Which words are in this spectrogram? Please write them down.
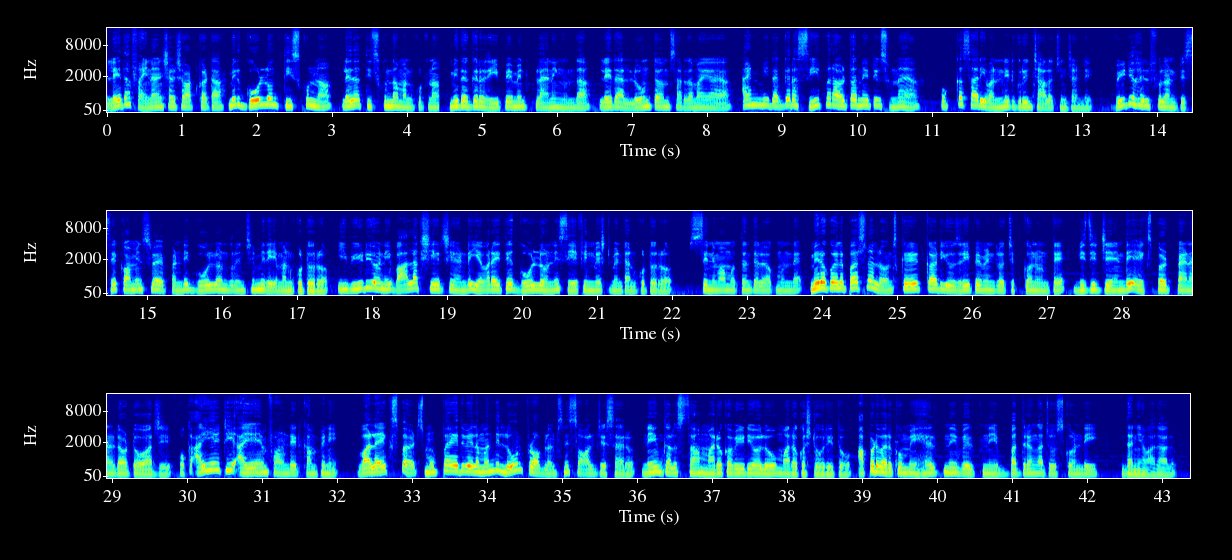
లేదా ఫైనాన్షియల్ షార్ట్ కటా మీరు గోల్డ్ లోన్ తీసుకున్నా లేదా తీసుకుందాం అనుకుంటున్నా మీ దగ్గర రీపేమెంట్ ప్లానింగ్ ఉందా? లేదా లోన్ టర్మ్స్ అర్థమయ్యాయా? అండ్ మీ దగ్గర సేఫర్ ఆల్టర్నేటివ్స్ ఉన్నాయా? ఒక్కసారి ఇవన్నిటి గురించి ఆలోచించండి. వీడియో హెల్ప్ఫుల్ అనిపిస్తే కామెంట్స్లో చెప్పండి. గోల్డ్ లోన్ గురించి మీరు ఏమనుకుంటారో ఈ వీడియోని వాళ్ళకి షేర్ చేయండి. ఎవరైతే గోల్డ్ లోన్ని సేఫ్ ఇన్వెస్ట్మెంట్ అనుకుంటారో సినిమా మొత్తం తెలియకముందే. మీరు ఒకవేళ personal loans credit card use రీపేమెంట్లో చిక్కుకొని ఉంటే విజిట్ చేయండి. ఎక్స్పర్ట్ ప్యానల్ డాట్ ఓఆర్జీ ఒక ఐఐటి ఐఐఎం ఫౌండెడ్ కంపెనీ వాళ్ళ ఎక్స్పర్ట్స్ ముప్పై ఐదు వేల మంది లోన్ ప్రాబ్లమ్స్ని సాల్వ్ చేశారు. నేను కలుస్తా మరొక వీడియోలో మరొక స్టోరీతో అప్పటి వరకు మీ హెల్త్ని వెల్త్ని భద్రంగా చూసుకోండి. ధన్యవాదాలు.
